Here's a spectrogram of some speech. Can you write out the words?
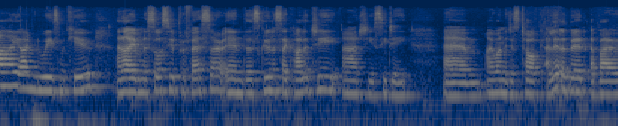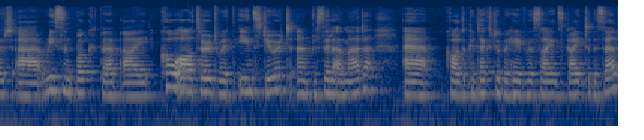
Hi, I'm Louise McHugh, and I am an associate professor in the School of Psychology at UCD. Um, I want to just talk a little bit about a recent book that I co authored with Ian Stewart and Priscilla Almada uh, called The Contextual Behavioural Science Guide to the Self.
